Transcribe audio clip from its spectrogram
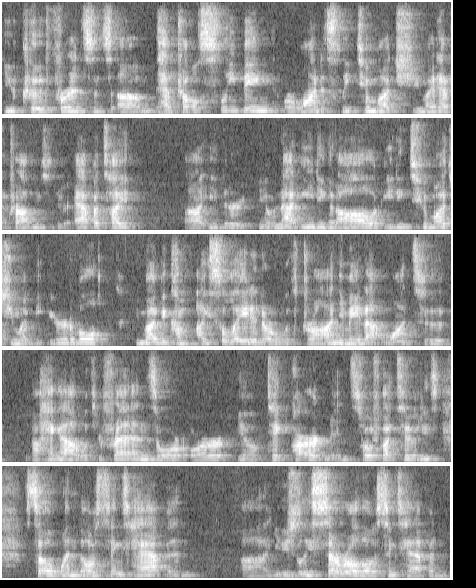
You could, for instance, um, have trouble sleeping or wanting to sleep too much. You might have problems with your appetite, uh, either you know not eating at all or eating too much. You might be irritable. You might become isolated or withdrawn. You may not want to know, hang out with your friends or, or you know take part in, in social activities. So when those things happen, uh, usually several of those things happen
